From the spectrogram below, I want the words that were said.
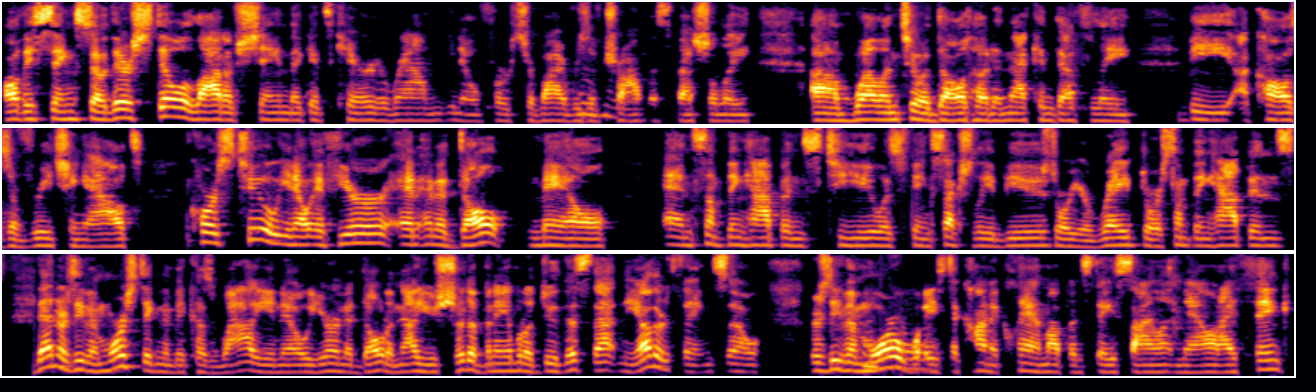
all these things. So there's still a lot of shame that gets carried around, you know, for survivors mm-hmm. of trauma, especially um, well into adulthood, and that can definitely be a cause of reaching out. Of course, too, you know, if you're an, an adult male and something happens to you as being sexually abused or you're raped or something happens, then there's even more stigma because, wow, you know, you're an adult and now you should have been able to do this, that, and the other thing. So there's even more mm-hmm. ways to kind of clam up and stay silent now. And I think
